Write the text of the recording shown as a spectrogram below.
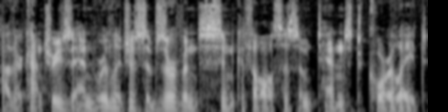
other countries, and religious observance in Catholicism tends to correlate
